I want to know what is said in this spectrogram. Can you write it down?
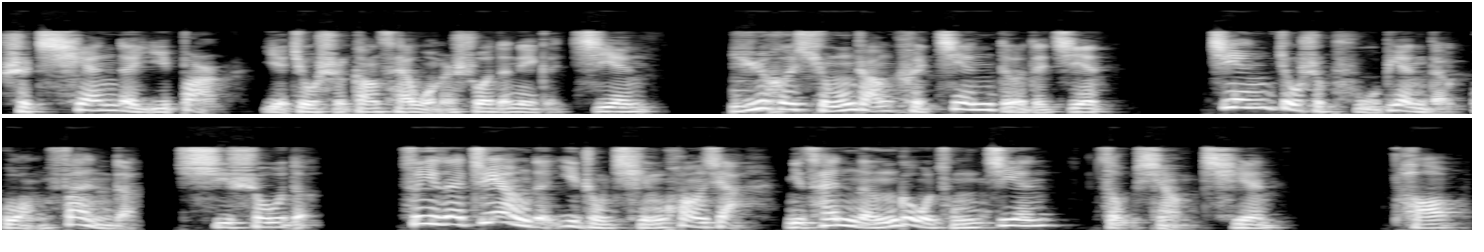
是谦的一半，也就是刚才我们说的那个兼。鱼和熊掌可兼得的兼，兼就是普遍的、广泛的、吸收的。所以在这样的一种情况下，你才能够从兼走向谦。好，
